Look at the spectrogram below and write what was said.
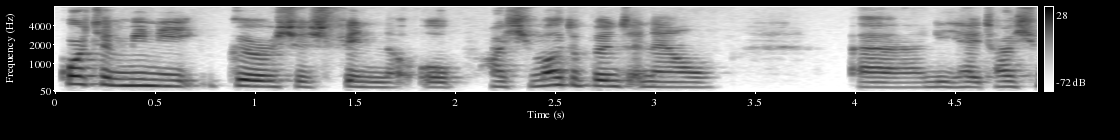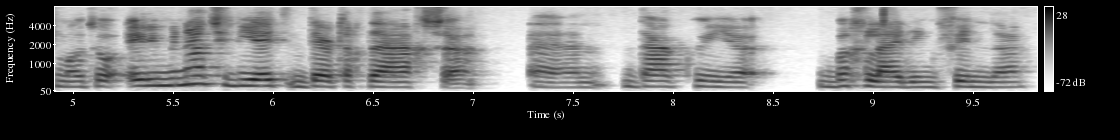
korte mini-cursus vinden op hashimoto.nl. Uh, die heet Hashimoto eliminatiedieet 30-daagse. En daar kun je begeleiding vinden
